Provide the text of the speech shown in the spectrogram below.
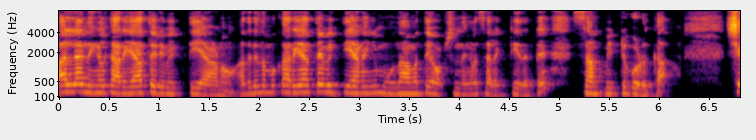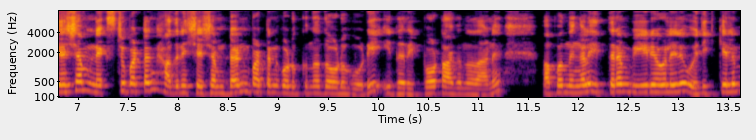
അല്ല നിങ്ങൾക്ക് അറിയാത്തൊരു വ്യക്തിയാണോ? അതിൽ നമുക്ക് അറിയാത്ത വ്യക്തിയാണെങ്കിൽ മൂന്നാമത്തെ ഓപ്ഷൻ നിങ്ങൾ സെലക്ട് ചെയ്തിട്ട് സബ്മിറ്റ് കൊടുക്കുക. ശേഷം നെക്സ്റ്റ് ബട്ടൺ അതിനുശേഷം ഡൺ ബട്ടൺ കൊടുക്കുന്നതോടുകൂടി ഇത് റിപ്പോർട്ടാകുന്നതാണ് അപ്പോൾ നിങ്ങൾ ഇത്തരം വീഡിയോകളിൽ ഒരിക്കലും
